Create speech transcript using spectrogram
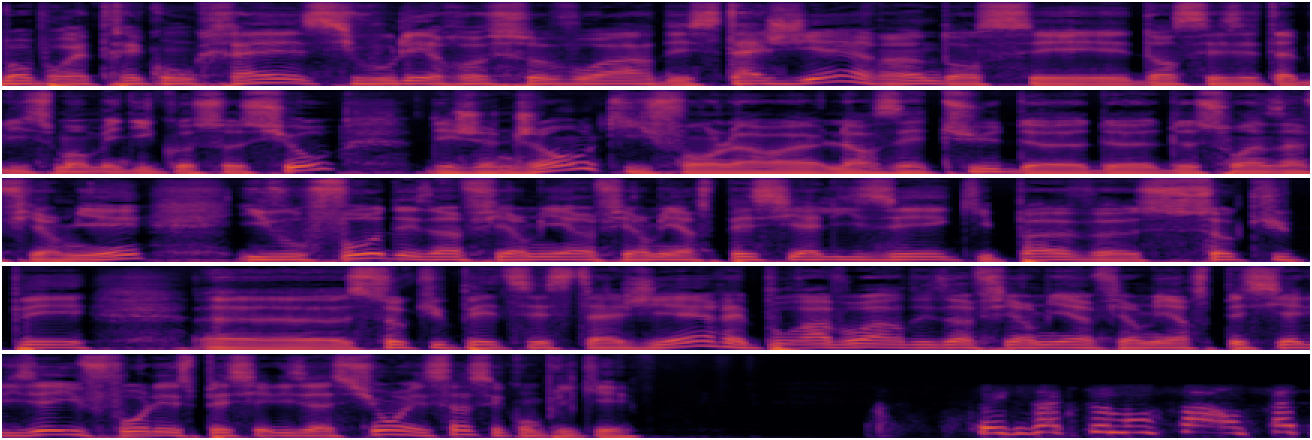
Bon, pour être très concret, si vous voulez recevoir des stagiaires hein, dans, ces, dans ces établissements médico-sociaux, des jeunes gens qui font leurs études de, de, soins infirmiers, il vous faut des infirmiers, infirmières spécialisés qui peuvent s'occuper s'occuper de ces stagiaires. Et pour avoir des infirmiers, infirmières spécialisés, il faut les spécialisations et ça, c'est compliqué. C'est exactement ça. En fait,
